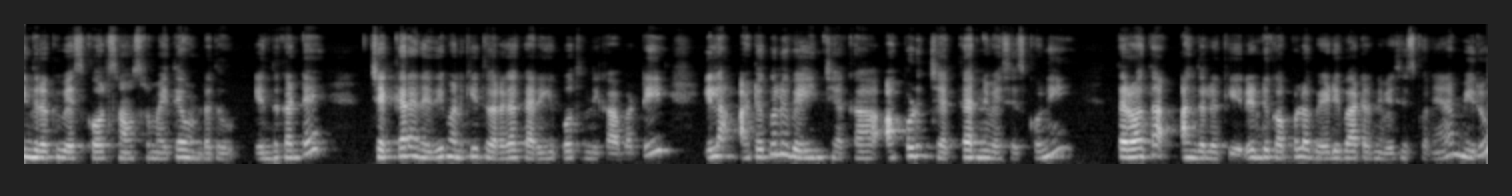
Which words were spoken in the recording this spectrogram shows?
ఇందులోకి వేసుకోవాల్సిన అవసరం అయితే ఉండదు. ఎందుకంటే చక్కెర అనేది మనకి త్వరగా కరిగిపోతుంది కాబట్టి ఇలా అటుకులు వేయించాక అప్పుడు చక్కెరని వేసేసుకొని తర్వాత అందులోకి రెండు కప్పుల వేడి వాటర్ని వేసేసుకొని మీరు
